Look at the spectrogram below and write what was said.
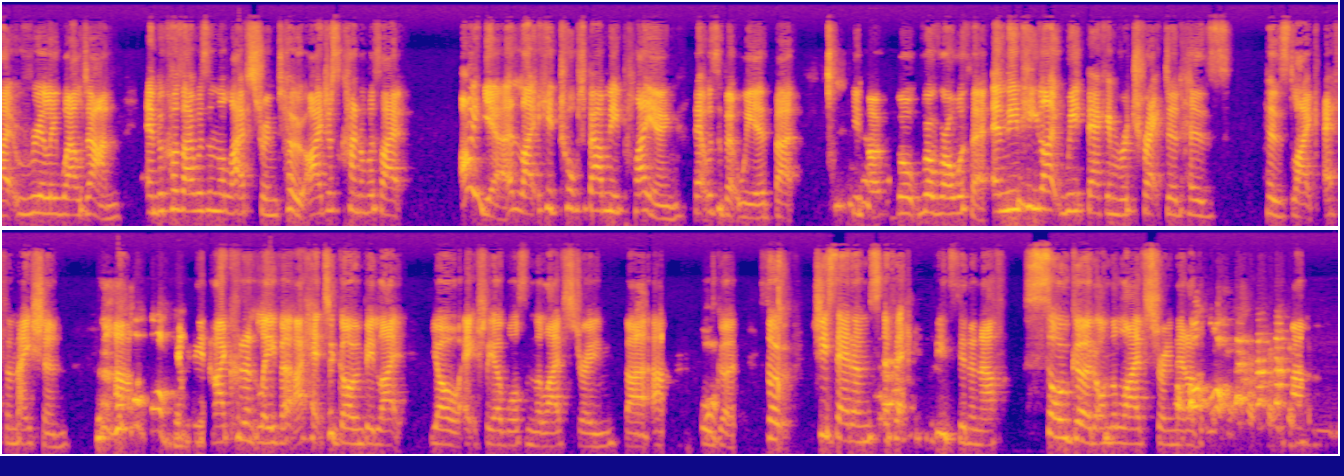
like really well done. And because I was in the live stream too, I just kind of was like, oh yeah, like he talked about me playing. That was a bit weird, but you know, we'll, we'll roll with it. And then he like went back and retracted his his like affirmation. Um, I couldn't leave it. I had to go and be like, yo, actually, I was in the live stream, but um, all good. So, Jess Adams, if it hasn't been said enough, so good on the live stream that I um,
